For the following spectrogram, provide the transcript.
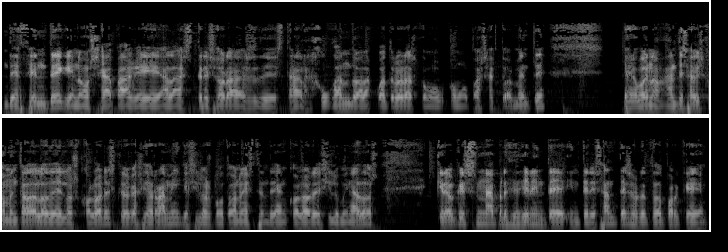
decente que no se apague a las tres horas de estar jugando a las cuatro horas como, como pasa actualmente. Pero bueno, antes habéis comentado lo de los colores, creo que ha sido Rami, que si los botones tendrían colores iluminados. Creo que es una apreciación inter interesante, sobre todo porque,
